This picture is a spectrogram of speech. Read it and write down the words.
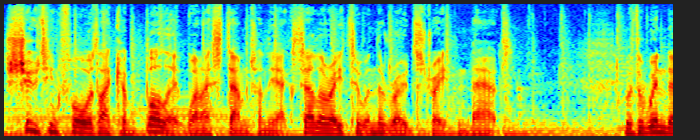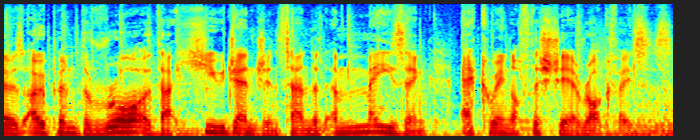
shooting forwards like a bullet when I stamped on the accelerator when the road straightened out. With the windows open, the roar of that huge engine sounded amazing, echoing off the sheer rock faces.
